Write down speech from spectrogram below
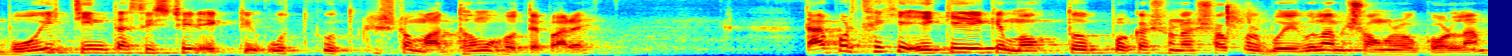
বই চিন্তা সৃষ্টির একটি উৎ- উৎকৃষ্ট মাধ্যমও হতে পারে। তারপর থেকে একে একে মক্তব প্রকাশনার সকল বইগুলো আমি সংগ্রহ করলাম।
